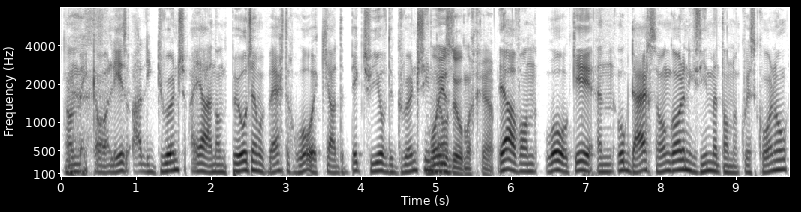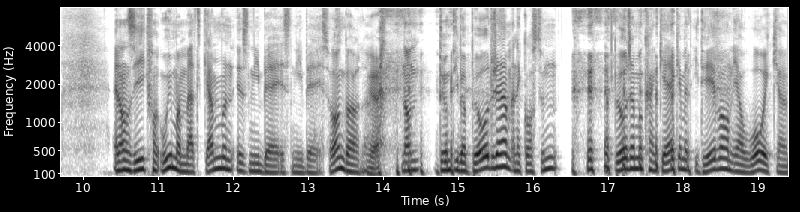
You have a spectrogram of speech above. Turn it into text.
En dan ik kan wel lezen, ah, die grunge, ah ja, en dan Pearl Jam op Werchter. Wow, ik ga de big three of the grunge zien. Mooie Dan- zomer, ja. ja, van wow, oké. En ook daar Soundgarden gezien met dan Chris Cornell. En dan zie ik van, oei, maar Matt Cameron is niet bij, is niet bij Soundgarden. Ja. En dan drumt hij bij Pearl Jam. En ik was toen bij Pearl Jam ook gaan kijken met het idee van, ja, wow, ik ga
